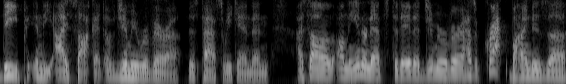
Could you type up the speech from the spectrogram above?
deep in the eye socket of Jimmy Rivera this past weekend. And I saw on the internets today that Jimmy Rivera has a crack behind his, uh,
